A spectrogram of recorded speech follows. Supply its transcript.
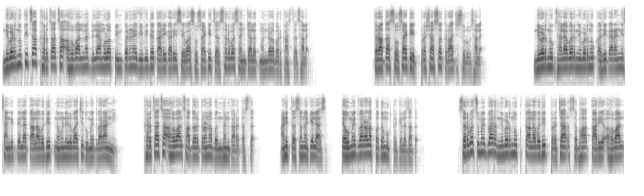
निवडणुकीचा खर्चाचा अहवाल न दिल्यामुळं पिंपरणे विविध कार्यकारी सेवा सोसायटीचं सर्व संचालक मंडळ बरखास्त झालंय. तर आता सोसायटीत प्रशासक राज सुरू झालाय. निवडणूक झाल्यावर निवडणूक अधिकाऱ्यांनी सांगितलेल्या कालावधीत नवनिर्वाचित उमेदवारांनी खर्चाचा अहवाल सादर करणं बंधनकारक असतं आणि तसं न केल्यास त्या उमेदवाराला पदमुक्त केलं जातं. सर्वच उमेदवार निवडणूक कालावधीत प्रचार सभा कार्य अहवाल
